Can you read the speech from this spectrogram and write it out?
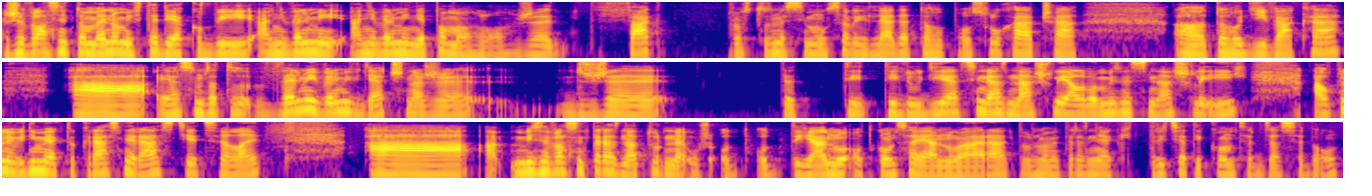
že vlastne to meno mi vtedy akoby ani veľmi, ani veľmi nepomohlo. Že fakt prosto sme si museli hľadať toho poslucháča, toho diváka a ja som za to veľmi, veľmi vďačná, že, že tí, tí ľudia si nás našli, alebo my sme si našli ich a úplne vidíme, jak to krásne rastie celé. A, my sme vlastne teraz na turné už od, od, janu, od konca januára, to už máme teraz nejaký 30. koncert za sebou.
